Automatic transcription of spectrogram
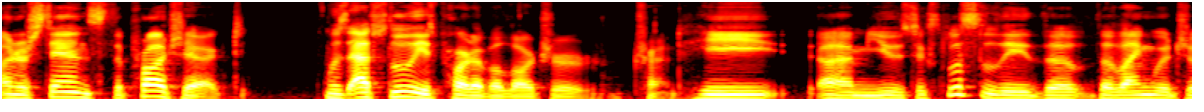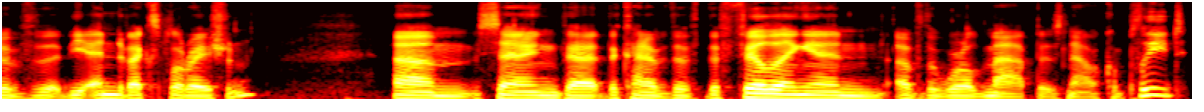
understands the project was absolutely as part of a larger trend. He um, used explicitly the the language of the, the end of exploration. Um, saying that the kind of the, the, filling in of the world map is now complete,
